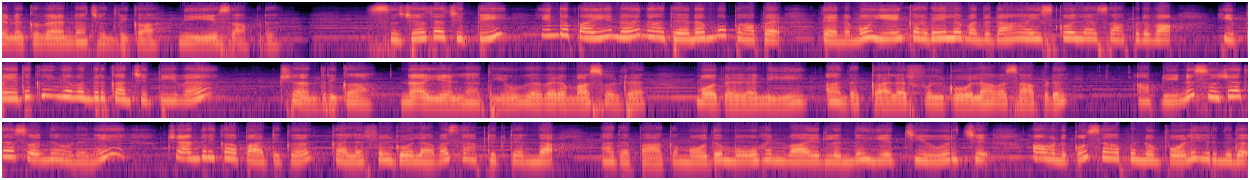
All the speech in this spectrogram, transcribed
எனக்கு வேண்டாம் சந்திரிகா நீயே சாப்பிடு. சுஜாதா சித்தி இந்த பையனை நான் தினமும் பார்ப்பேன். தினமும் என் கடையில் வந்து தான் ஐஸ்கோலா சாப்பிடுவான். இப்போ எதுக்கு இங்கே வந்திருக்கான் சித்தி இவன்? சந்திரிகா நான் எல்லாத்தையும் விவரமாக சொல்கிறேன் முதல்ல நீ அந்த கலர்ஃபுல் கோலாவை சாப்பிடு. அப்படின்னு சுஜாதா சொன்ன உடனே சந்திரிகா பாட்டுக்கு கலர்ஃபுல் கோலாவை சாப்பிட்டுக்கிட்டு இருந்தா. அதை பார்க்கும்போது மோகன் வாயிலிருந்து எச்சி ஊறிச்சு. அவனுக்கும் சாப்பிடணும் போல இருந்தது.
